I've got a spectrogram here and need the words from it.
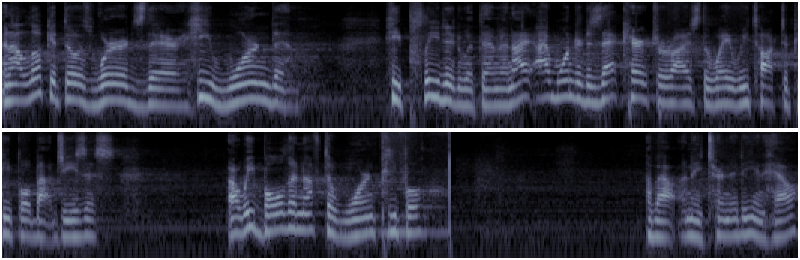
And I look at those words there. He warned them, he pleaded with them. And I, I wonder does that characterize the way we talk to people about Jesus? Are we bold enough to warn people about an eternity in hell?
